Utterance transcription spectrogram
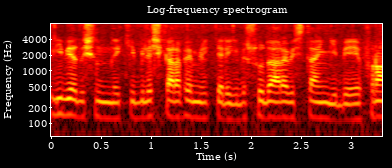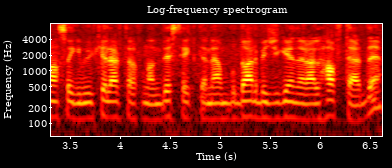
Libya dışındaki Birleşik Arap Emirlikleri gibi, Suudi Arabistan gibi, Fransa gibi ülkeler tarafından desteklenen bu darbeci General Hafter de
